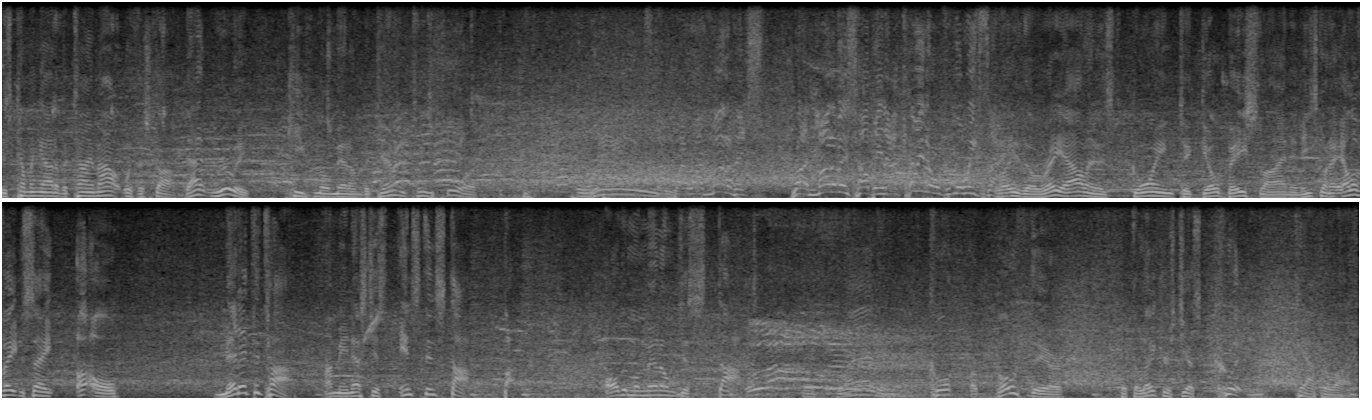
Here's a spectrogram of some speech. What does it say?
is coming out of a timeout with a stop. That really keeps momentum. But generally, team four. Stop by Radmanovic. Radmanovic helping out, coming over from the weak side. Play though, Ray Allen is going to go baseline, and he's going to elevate and say, "Uh-oh." Met at the top. I mean, that's just instant stop. All the momentum just stopped. And Vlad and Cook are both there, but the Lakers just couldn't capitalize.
